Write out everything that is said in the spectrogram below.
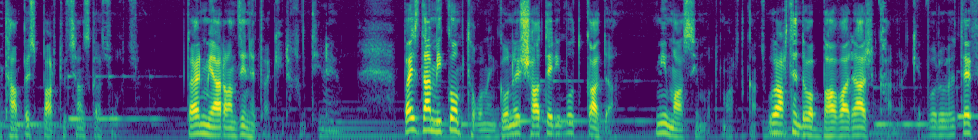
ընդհանրապես պարտության զգացողություն։ Դա էլ մի առանձին հետաքրքիր խնդիր է։ Բայց դա մի կողմ թողնենք, գոնե շատերի մոտ կա դա, մի մասի մոտ մարդկանց։ Ու արդեն դա բավարար քանակ է, որովհետև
